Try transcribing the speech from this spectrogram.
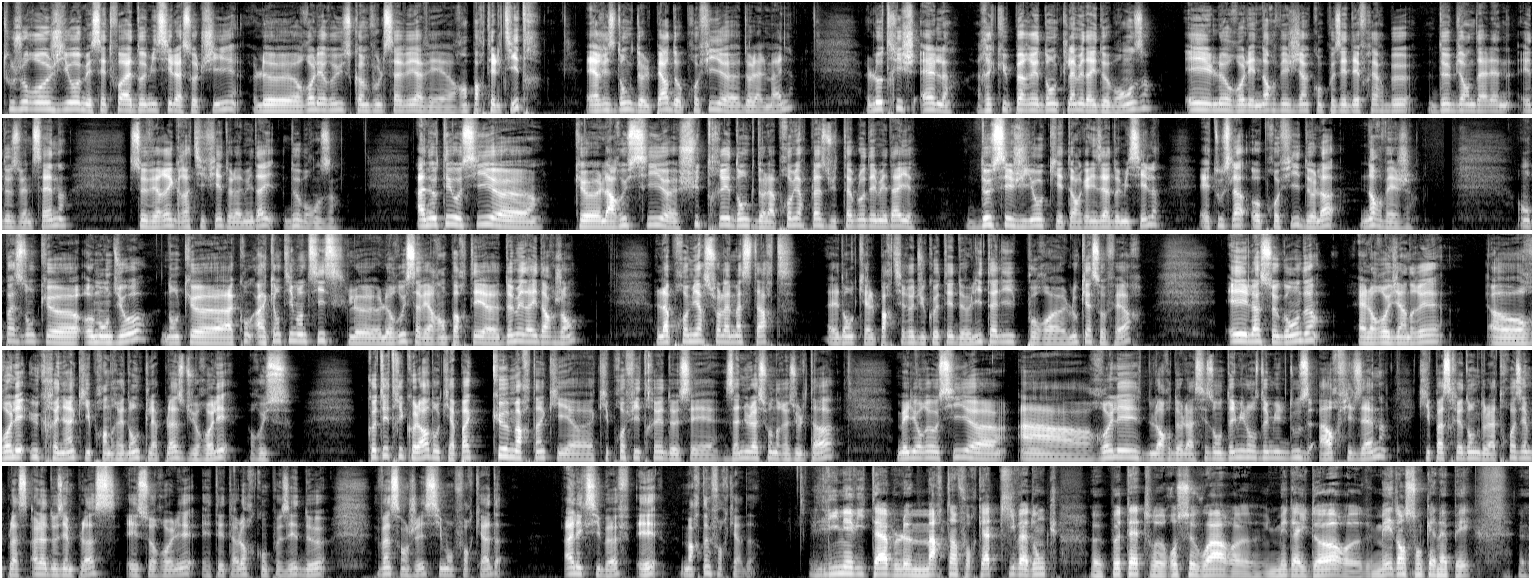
Toujours au JO, mais cette fois à domicile à Sochi, le relais russe, comme vous le savez, avait remporté le titre. et risque donc de le perdre au profit de l'Allemagne. L'Autriche, elle, récupérait donc la médaille de bronze, et le relais norvégien composé des frères Beu, de Björndalen et de Svensson se verrait gratifié de la médaille de bronze. A noter aussi que la Russie chuterait donc de la première place du tableau des médailles de ces JO qui étaient organisés à domicile, et tout cela au profit de la Norvège. On passe donc euh, aux mondiaux. Donc euh, à, le, Russe avait remporté euh, deux médailles d'argent. La première sur la Mastart, et donc elle partirait du côté de l'Italie pour Lucas Hofer. Et la seconde, elle reviendrait au relais ukrainien qui prendrait donc la place du relais russe. Côté tricolore, donc il n'y a pas que Martin qui profiterait de ces annulations de résultats mais il y aurait aussi euh, un relais lors de la saison 2011-2012 à Orfilsen, qui passerait donc de la troisième place à la deuxième place, et ce relais était alors composé de Vincent G, Simon Fourcade, Alexis Boeuf et Martin Fourcade. L'inévitable Martin Fourcade qui va donc euh, peut-être recevoir euh, une médaille d'or, mais dans son canapé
